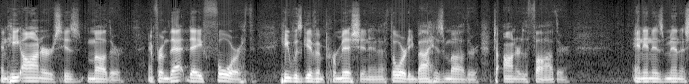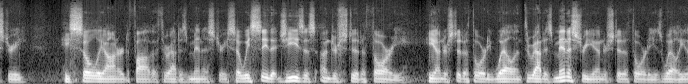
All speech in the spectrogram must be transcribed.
and he honors his mother. And from that day forth, he was given permission and authority by his mother to honor the Father. And in his ministry, he solely honored the Father throughout his ministry. So we see that Jesus understood authority he understood authority well. And throughout his ministry, he understood authority as well. He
